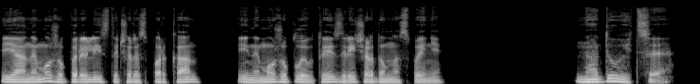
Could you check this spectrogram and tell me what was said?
Я не можу перелізти через паркан і не можу пливти з Річардом на спині. Надуй це.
